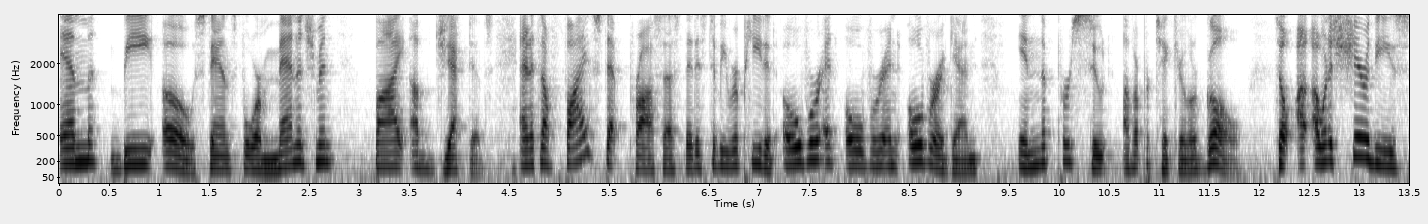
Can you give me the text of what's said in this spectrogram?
MBO stands for Management by objectives. And it's a five step process that is to be repeated over and over and over again in the pursuit of a particular goal. So I, I want to share these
